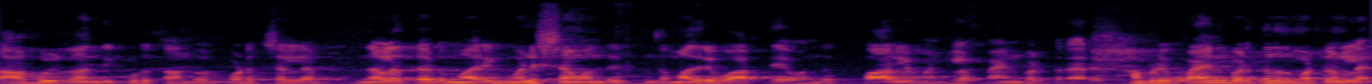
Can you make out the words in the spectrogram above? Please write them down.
ராகுல் காந்தி ಗಾಂಧಿ கொடுத்த அந்த ஒரு குடைச்சல்ல நல்ல தடுமாறி மனுஷன் வந்து இந்த மாதிரி வார்த்தையை வந்து பார்லிமெண்ட்ல பயன்படுத்துறாரு. அப்படி பயன்படுத்தினது மட்டும் இல்லை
